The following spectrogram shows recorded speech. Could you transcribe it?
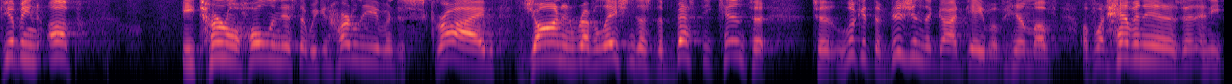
giving up eternal holiness that we can hardly even describe, John in Revelation does the best he can to, to look at the vision that God gave of him of, of what heaven is, and, and, he,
